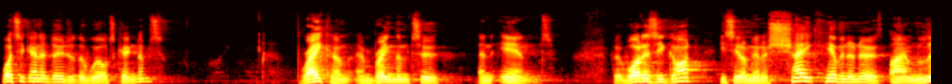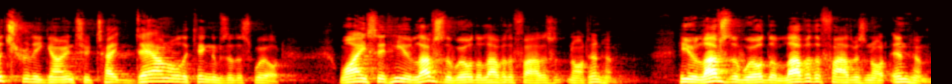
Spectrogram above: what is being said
What's he going to do to the world's kingdoms? Break them and bring them to an end. But what has he got? He said, I'm going to shake heaven and earth. I am literally going to take down all the kingdoms of this world. Why? He said, He who loves the world, the love of the Father is not in him. He who loves the world, the love of the Father is not in him.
